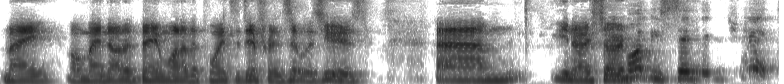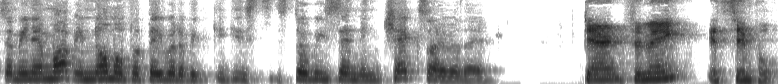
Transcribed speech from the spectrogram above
may or may not have been one of the points of difference that was used. Um, you know, so it might be sending checks. I mean, it might be normal for people to be, still be sending checks over there. Darren, for me, it's simple.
